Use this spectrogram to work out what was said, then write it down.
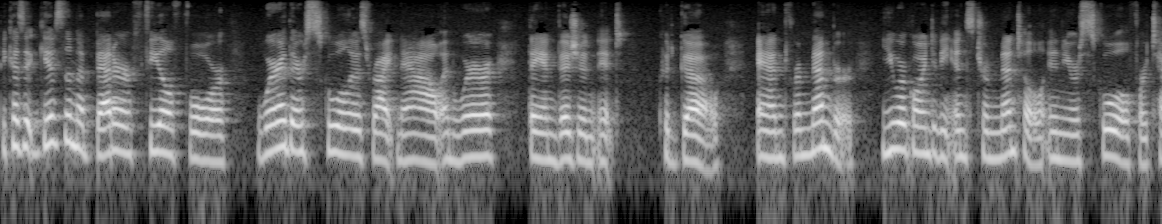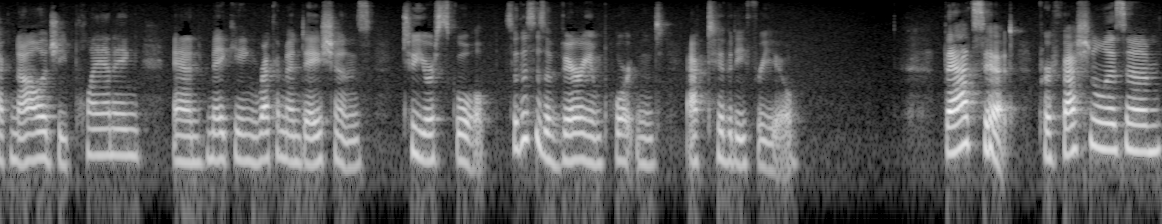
because it gives them a better feel for where their school is right now and where they envision it could go. And remember, you are going to be instrumental in your school for technology planning and making recommendations to your school. So this is a very important activity for you. That's it. Professionalism,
